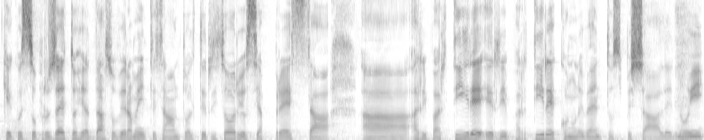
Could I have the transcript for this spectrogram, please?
che questo progetto che ha dato veramente tanto al territorio si appresta a, a ripartire e ripartire con un evento speciale. Noi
